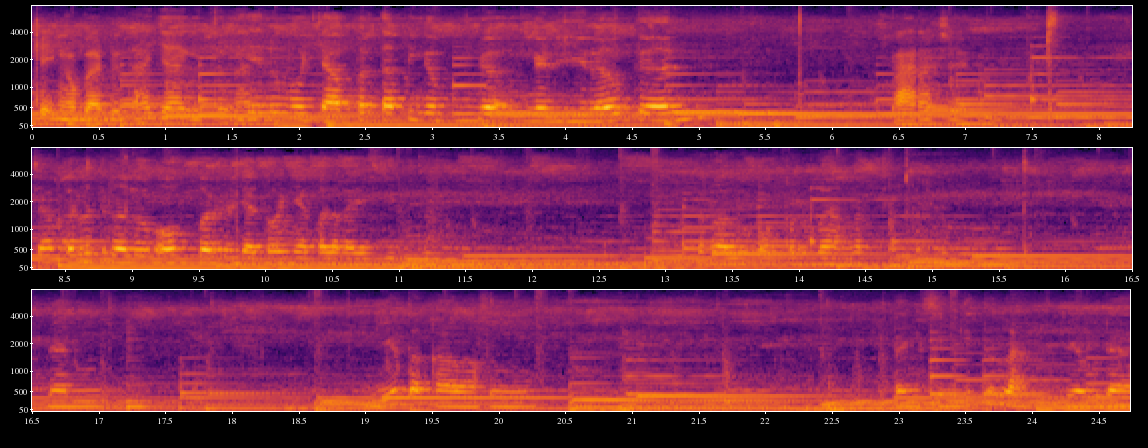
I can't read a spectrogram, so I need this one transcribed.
kayak ngebadut aja gitu kan. Iya lu mau caper tapi nggak nggak nggak dihiraukan parah sih itu caper lu terlalu over jatuhnya kalau kayak gitu. Terlalu over banget caper lu. Dan dia bakal langsung tensin gitu lah. Dia udah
